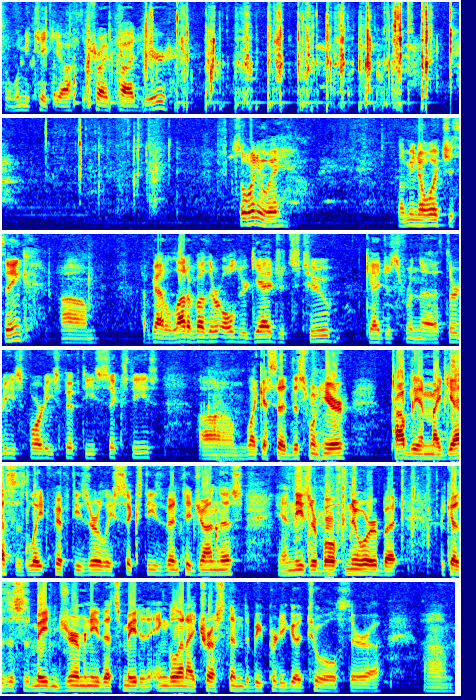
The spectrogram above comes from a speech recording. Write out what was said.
so let me take you off the tripod here. So anyway, let me know what you think. Um, I've got a lot of other older gadgets too, gadgets from the 30s, 40s, 50s, 60s. Um, like I said, this one here, probably in my guess is late 50s, early 60s vintage on this. And these are both newer, but because this is made in Germany, that's made in England, I trust them to be pretty good tools. They're uh, um,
